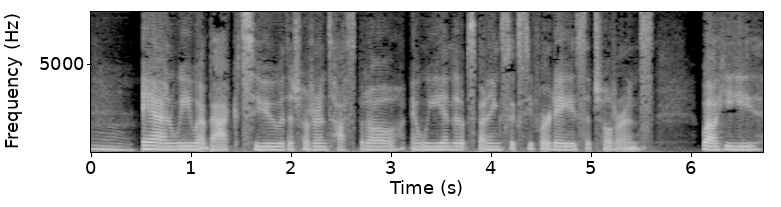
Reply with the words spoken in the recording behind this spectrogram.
Mm. And we went back to the Children's Hospital and we ended up spending 64 days at Children's. Well, he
